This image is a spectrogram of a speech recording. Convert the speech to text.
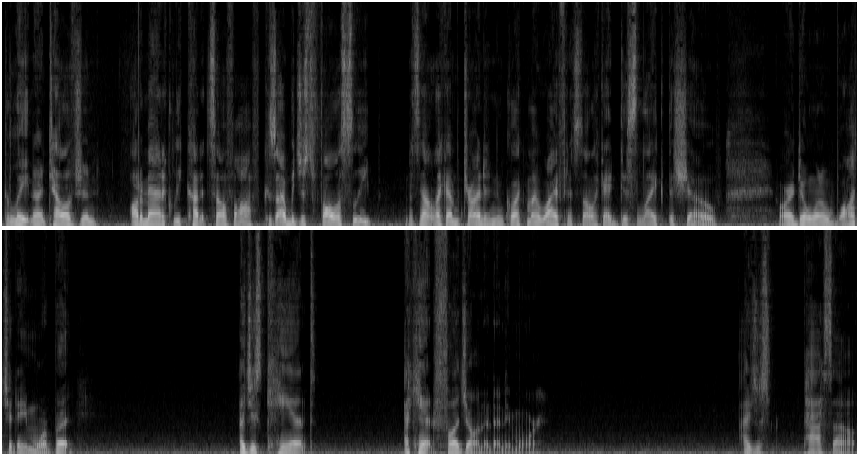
The late night television automatically cut itself off because I would just fall asleep. It's not like I'm trying to neglect my wife, and it's not like I dislike the show or I don't want to watch it anymore, but I just can't I can't fudge on it anymore. I just pass out.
